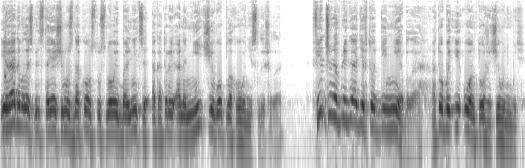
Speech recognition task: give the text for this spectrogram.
и радовалась предстоящему знакомству с новой больницей, о которой она ничего плохого не слышала. Фельдшера в бригаде в тот день не было, а то бы и он тоже чего-нибудь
